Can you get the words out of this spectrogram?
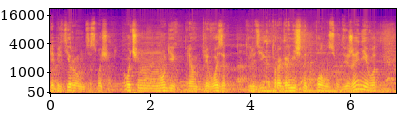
реабилитируем за свой счет. Очень многих прям привозят людей, которые ограничены полностью в движении. Вот э,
